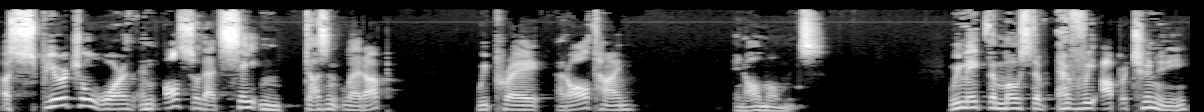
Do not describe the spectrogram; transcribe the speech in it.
a spiritual war, and also that Satan doesn't let up, we pray at all time, in all moments. We make the most of every opportunity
